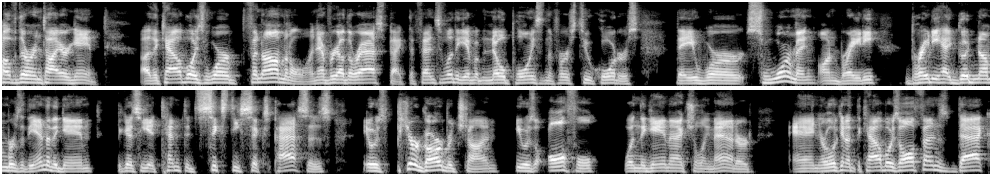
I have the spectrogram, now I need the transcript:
of their entire game. Uh, the Cowboys were phenomenal in every other aspect. Defensively, they gave up no points in the first two quarters. They were swarming on Brady. Brady had good numbers at the end of the game because he attempted 66 passes. It was pure garbage time. He was awful when the game actually mattered. And you're looking at the Cowboys offense, Dak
